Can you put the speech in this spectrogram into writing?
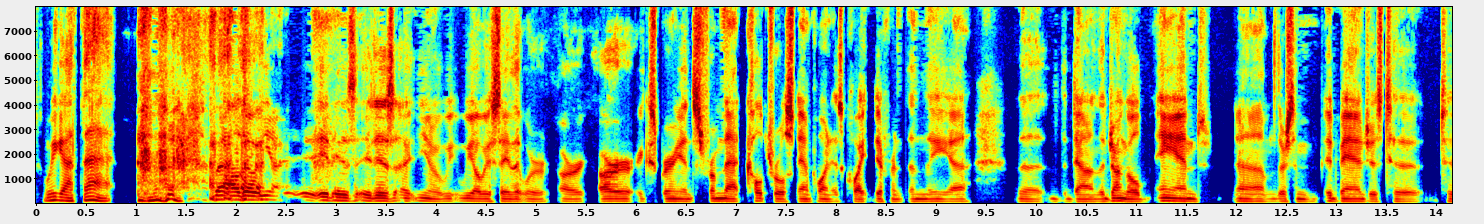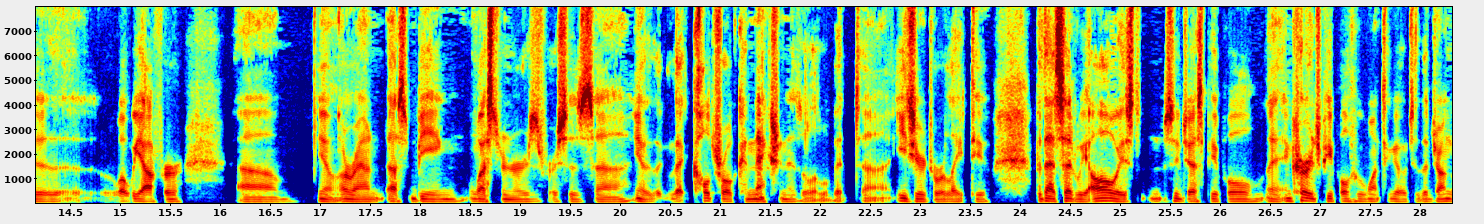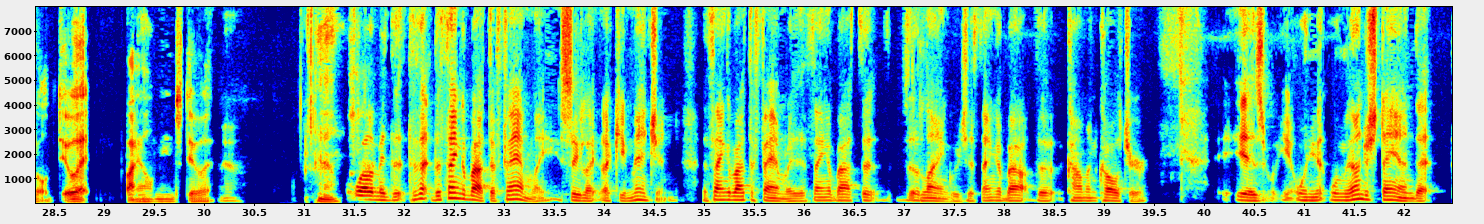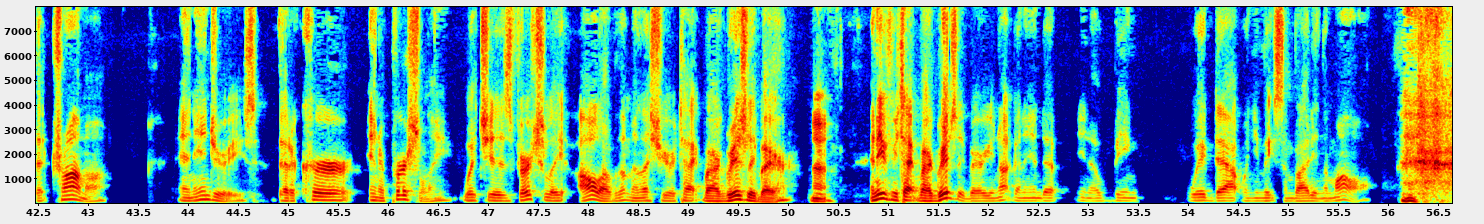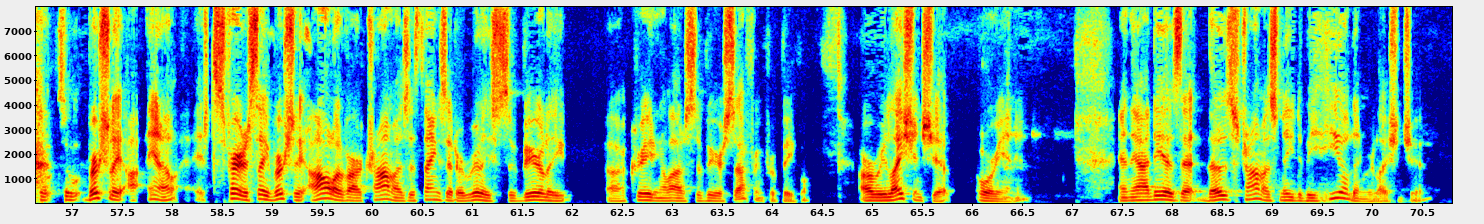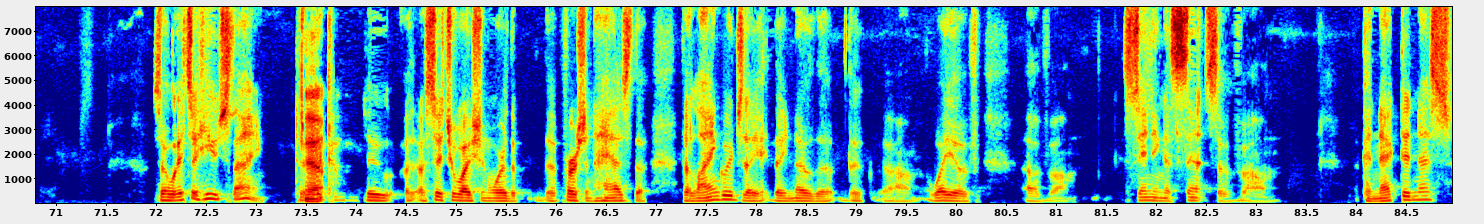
we got that. but although you know, it is, it is, uh, you know, we, we always say that we're our our experience from that cultural standpoint is quite different than the uh, the the down in the jungle, and um, there's some advantages to to what we offer. Um, you know around us being westerners versus uh, you know the, that cultural connection is a little bit uh, easier to relate to. But that said we always suggest people uh, encourage people who want to go to the jungle do it. By all means do it. Yeah yeah. Well, I mean, the, the, the thing about the family, see, like like you mentioned, the thing about the family, the thing about the the language, the thing about the common culture, is you know, when you when we understand that that trauma and injuries that occur interpersonally, which is virtually all of them, unless you're attacked by a grizzly bear. No. And even if you're attacked by a grizzly bear, you're not going to end up, you know, being wigged out when you meet somebody in the mall. So, so, virtually, uh, you know, it's fair to say virtually all of our traumas, the things that are really severely uh, creating a lot of severe suffering for people, are relationship oriented. And the idea is that those traumas need to be healed in relationship. So it's a huge thing to yeah. to a, a, situation where the, the person has the, the language, they, they know the, the um, way of, of um, sending a sense of um, connectedness,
